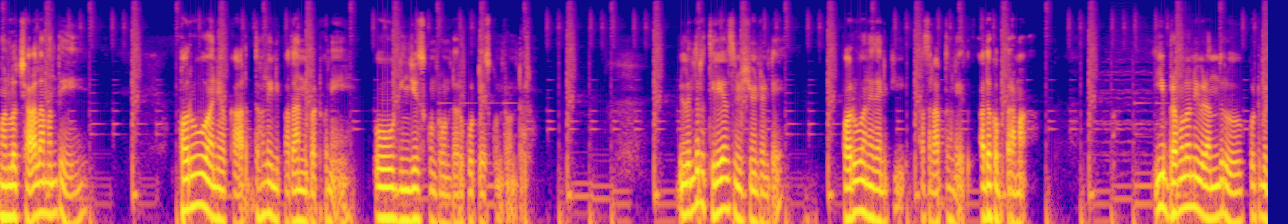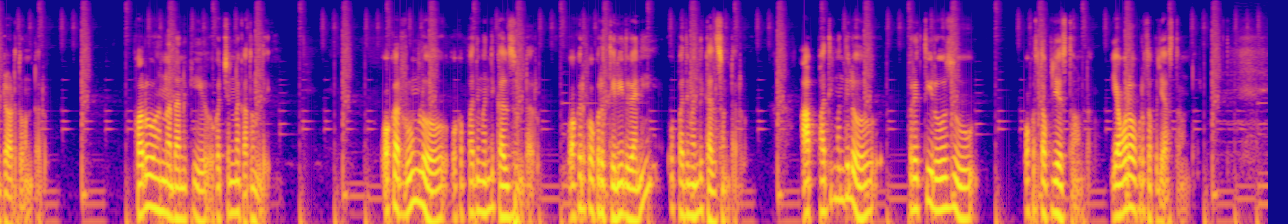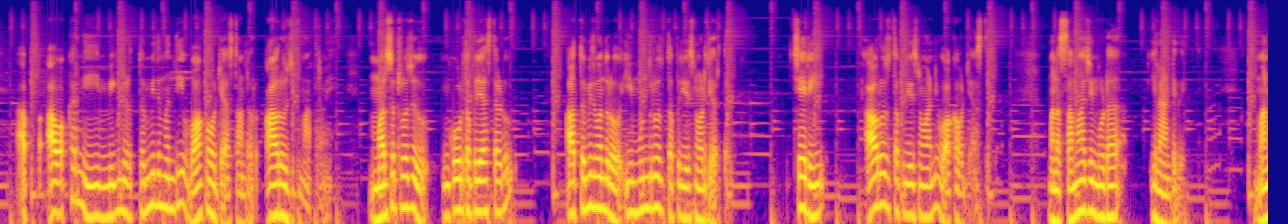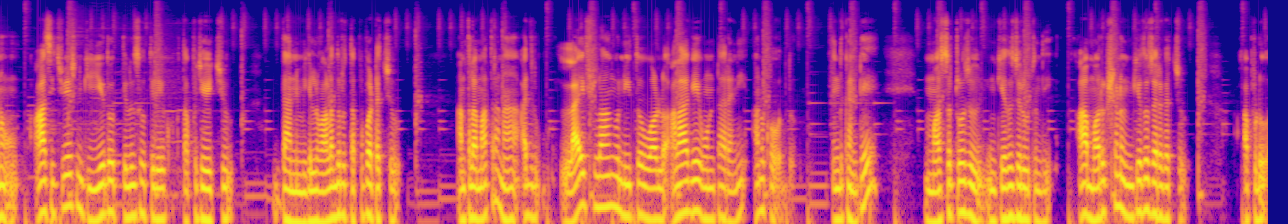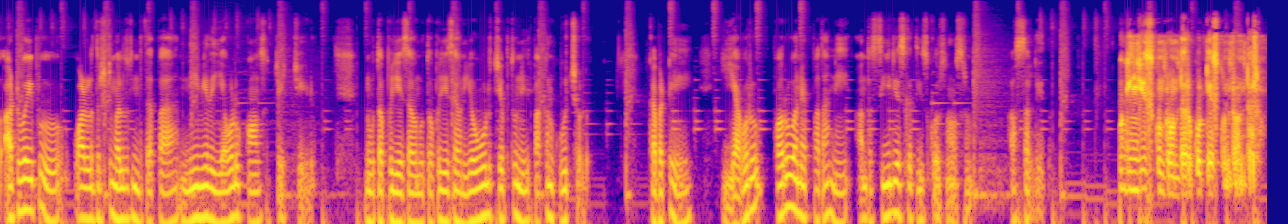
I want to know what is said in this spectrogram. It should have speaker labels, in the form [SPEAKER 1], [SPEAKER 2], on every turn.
[SPEAKER 1] మనలో చాలామంది పరువు అనే ఒక అర్థం లేని పదాన్ని పట్టుకుని ఓ గింజేసుకుంటూ ఉంటారు కొట్టేసుకుంటూ ఉంటారు. వీళ్ళందరూ తెలియాల్సిన విషయం ఏంటంటే పరువు అనే దానికి అసలు అర్థం లేదు. అదొక భ్రమ. ఈ భ్రమలోని వీళ్ళందరూ కొట్టుమిట్టాడుతూ ఉంటారు. పరువు అన్న దానికి ఒక చిన్న కథ ఉంది. ఒక రూమ్లో ఒక పది మంది కలిసి ఉంటారు. ఒకరికొకరు తెలియదు కానీ ఓ పది మంది కలిసి ఉంటారు ఆ పది మందిలో ప్రతిరోజు ఒకరు తప్పు చేస్తూ ఉంటారు. ఎవరో ఒకరు తప్పు చేస్తూ ఉంటారు. ఆ- ఆ ఒక్కరిని మిగిలిన తొమ్మిది మంది వాకౌట్ చేస్తూ ఉంటారు ఆ రోజుకి మాత్రమే. మరుసటి రోజు ఇంకోటి తప్పు చేస్తాడు. ఆ తొమ్మిది మందిలో ఈ ముందు రోజు తప్పు చేసిన వాడు చేరుతాడు. చేరి ఆ రోజు తప్పు చేసిన వాడిని వాకౌట్ చేస్తాడు. మన సమాజం కూడా ఇలాంటిదే. మనం ఆ సిచ్యువేషన్కి ఏదో తెలుసో తెలియక తప్పు చేయొచ్చు దాన్ని మిగిలిన వాళ్ళందరూ తప్పు పట్టచ్చు. అంతలా మాత్రాన అది లైఫ్ లాంగ్ నీతో వాళ్ళు అలాగే ఉంటారని అనుకోవద్దు. ఎందుకంటే మరుసటి రోజు ఇంకేదో జరుగుతుంది. ఆ మరుక్షణం ఇంకేదో జరగచ్చు. అప్పుడు అటువైపు వాళ్ళ దృష్టి మలుగుతుంది తప్ప నీ మీద ఎవడు కాన్సన్ట్రేట్ చేయడు. నువ్వు తప్పు చేసావు నువ్వు తప్పు చేసావు అని ఎవడు చెప్తూ నీ పక్కన కూర్చోడు. కాబట్టి ఎవరు పరువు అనే పదాన్ని అంత సీరియస్గా తీసుకోవాల్సిన అవసరం అస్సలు లేదు. గింజేసుకుంటూ ఉంటారు కొట్టేసుకుంటూ ఉంటారు.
